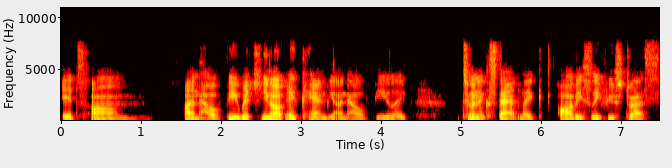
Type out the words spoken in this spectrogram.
it's um unhealthy, which you know it can be unhealthy, like to an extent. Like obviously, if you stress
